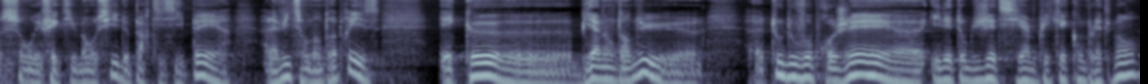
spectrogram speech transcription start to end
sont effectivement aussi de participer à, la vie de son entreprise. Et que, bien entendu, tout nouveau projet, il est obligé de s'y impliquer complètement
